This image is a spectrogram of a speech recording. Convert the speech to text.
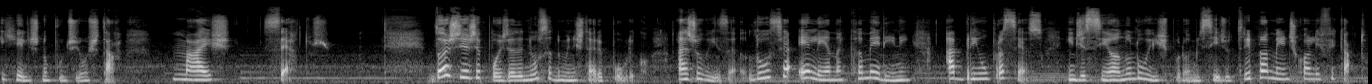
E eles não podiam estar mais certos. Dois dias depois da denúncia do Ministério Público, a juíza Lúcia Helena Camerini abriu um processo indiciando Luiz por homicídio triplamente qualificado,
